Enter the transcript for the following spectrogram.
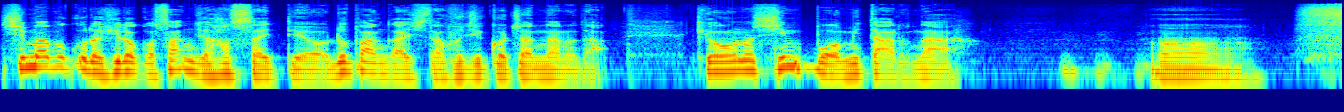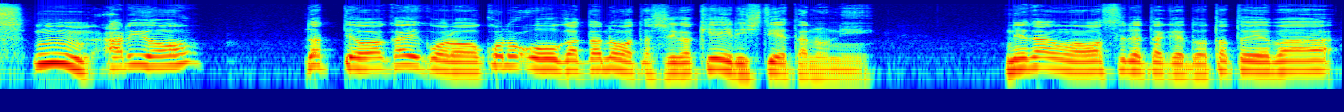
島袋ひろ子38歳ってよ。ルパンがした藤子ちゃんなのだ。今日の進歩を見たあるな。うんうんあるよ。だって若い頃この大型の私が経理していたのに。値段は忘れたけど例えば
